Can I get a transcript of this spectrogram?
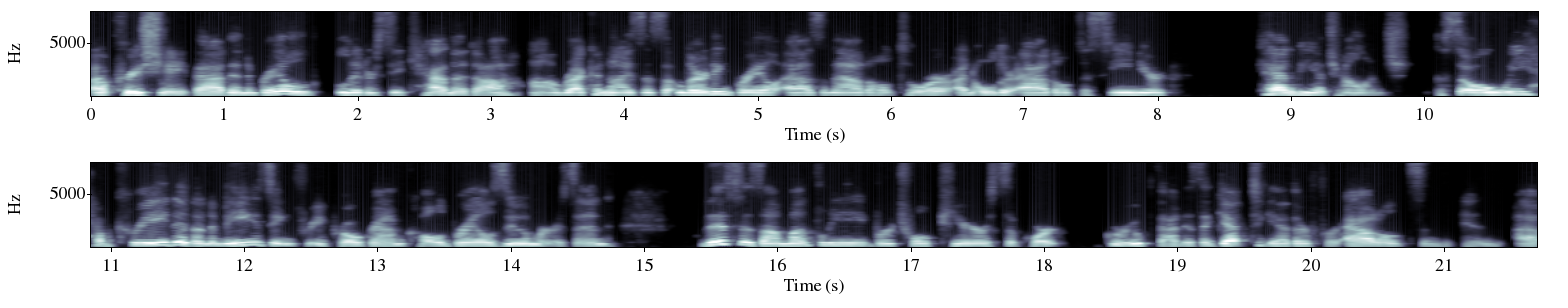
appreciate that. And Braille Literacy Canada uh, recognizes that learning Braille as an adult or an older adult, a senior, can be a challenge. so we have created an amazing free program called Braille Zoomers. And this is a monthly virtual peer support group that is a get together for adults and, and uh,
